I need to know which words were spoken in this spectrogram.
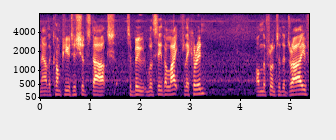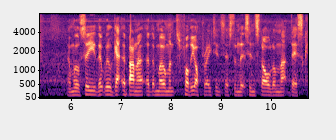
Now the computer should start to boot. We'll see the light flickering on the front of the drive and we'll see that we'll get a banner at the moment for the operating system that's installed on that disk.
